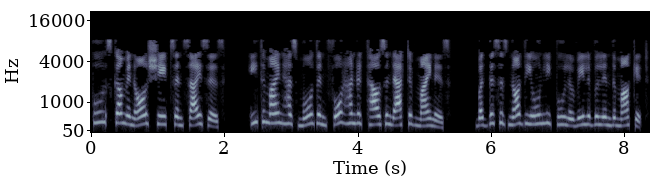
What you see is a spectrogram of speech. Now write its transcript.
Pools come in all shapes and sizes. Ethermine has more than 400,000 active miners. But this is not the only pool available in the market.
